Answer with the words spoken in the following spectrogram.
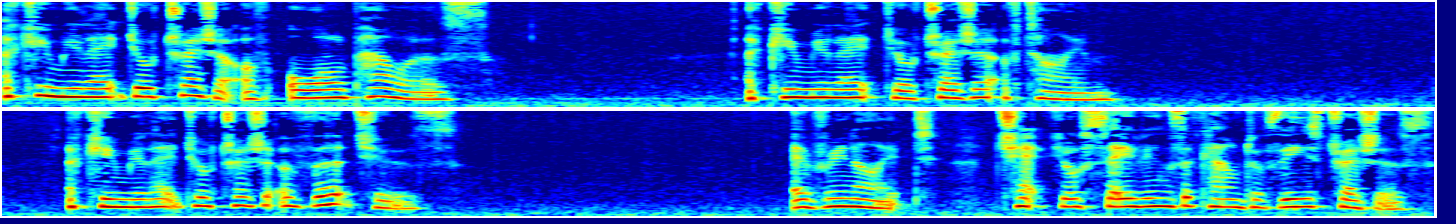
Accumulate your treasure of all powers. Accumulate your treasure of time. Accumulate your treasure of virtues. Every night, check your savings account of these treasures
